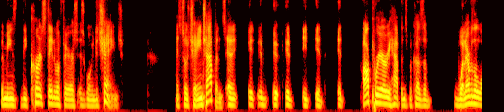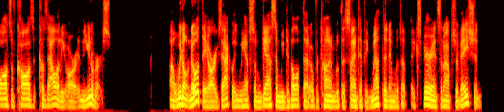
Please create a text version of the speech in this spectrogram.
That means the current state of affairs is going to change, and so change happens, and it it it it it it, it a priori happens because of whatever the laws of cause causality are in the universe. Uh, we don't know what they are exactly. We have some guess, and we develop that over time with a scientific method and with a experience and observation,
